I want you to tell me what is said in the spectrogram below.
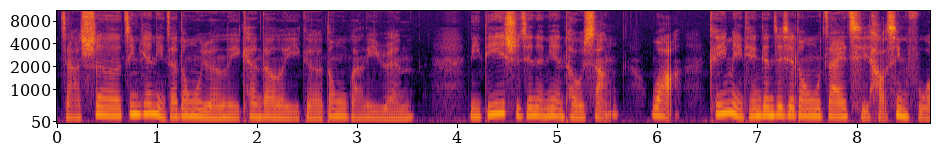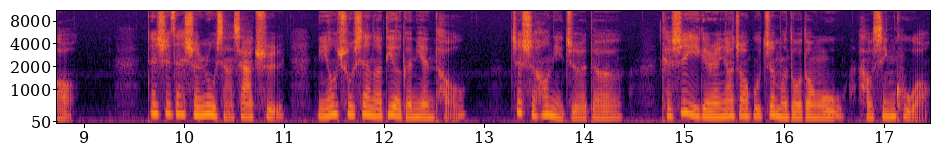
假设今天你在动物园里看到了一个动物管理员，你第一时间的念头想：哇，可以每天跟这些动物在一起，好幸福哦。但是再深入想下去，你又出现了第二个念头，这时候你觉得，可是一个人要照顾这么多动物，好辛苦哦。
